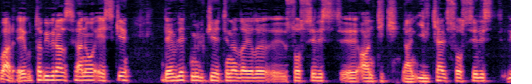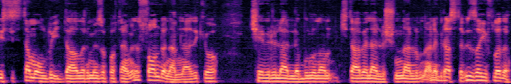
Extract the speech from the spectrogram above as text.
var. E bu tabii biraz yani o eski devlet mülkiyetine dayalı e, sosyalist e, antik yani ilkel sosyalist bir sistem olduğu iddiaları Mezopotamya'da son dönemlerdeki o çevirilerle bulunan kitabelerle şunlarla bunlarla biraz tabii zayıfladı.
